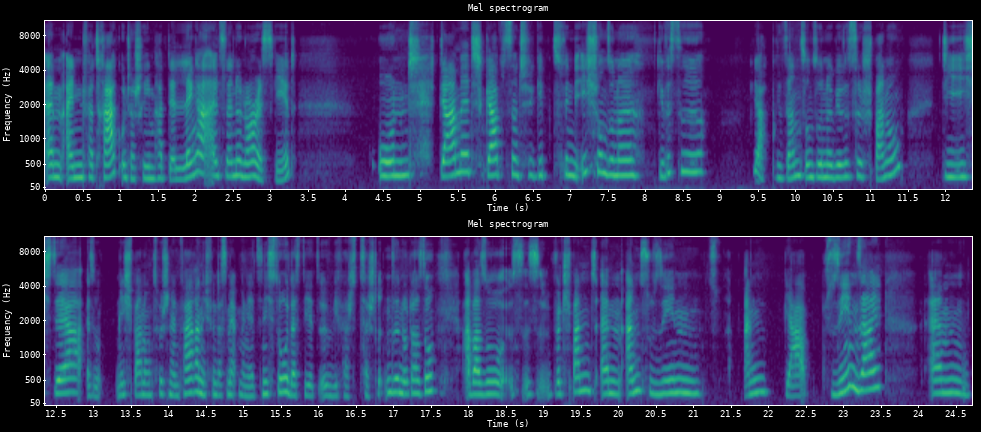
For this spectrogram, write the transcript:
ähm, einen Vertrag unterschrieben hat, der länger als Lando Norris geht. Und damit gab es natürlich, gibt es, finde ich, schon so eine gewisse ja, Brisanz und so eine gewisse Spannung, die ich sehr, also nicht Spannung zwischen den Fahrern, ich finde, das merkt man jetzt nicht so, dass die jetzt irgendwie zerstritten sind oder so, aber so, es, es wird spannend ähm, anzusehen, an, ja, zu sehen sein, ähm,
